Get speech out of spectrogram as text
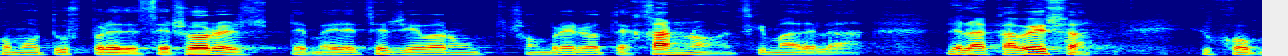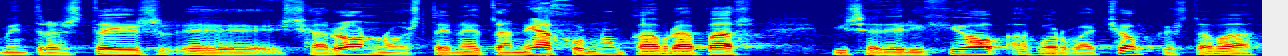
como tus predecesores, te mereces llevar un sombrero tejano encima de la, de la cabeza. Dijo, mientras estéis eh, Sharon o esté Netanyahu, nunca habrá paz. Y se dirigió a Gorbachev, que estaba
